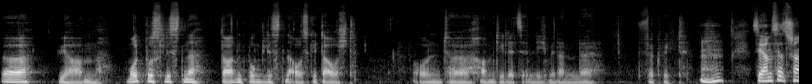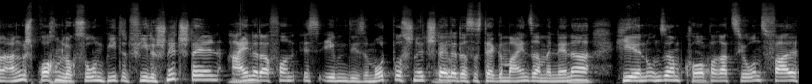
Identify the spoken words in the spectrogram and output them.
Äh, wir haben Modbuslisten, Datenpunktlisten ausgetauscht und äh, haben die letztendlich miteinander verquickt. Mhm. Sie haben es jetzt schon angesprochen, Loxon bietet viele Schnittstellen. Mhm. Eine davon ist eben diese Modbus-Schnittstelle. Ja. Das ist der gemeinsame Nenner mhm. hier in unserem Kooperationsfall.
